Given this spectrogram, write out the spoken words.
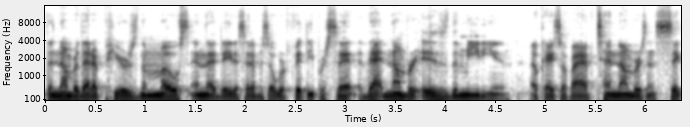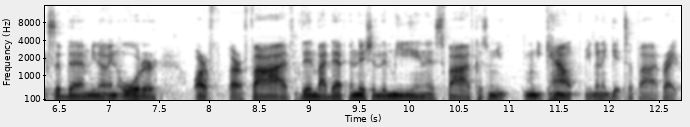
the number that appears the most in that data set, if it's over fifty percent, that number is the median. Okay, so if I have ten numbers and six of them, you know, in order, are are five, then by definition the median is five because when you when you count, you're gonna get to five, right?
